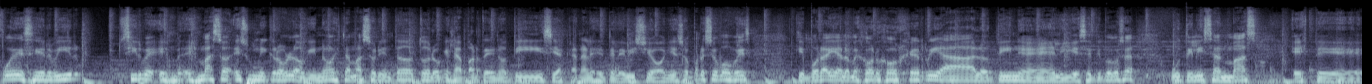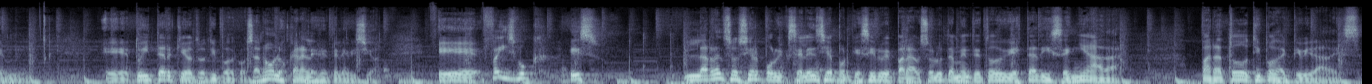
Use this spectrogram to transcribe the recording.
puede servir sirve, es, más, es un microblog y no está más orientado a todo lo que es la parte de noticias, canales de televisión y eso. Por eso vos ves que por ahí a lo mejor Jorge Rial o Tinel y ese tipo de cosas utilizan más este, eh, Twitter que otro tipo de cosas, ¿no? Los canales de televisión. Eh, Facebook es la red social por excelencia porque sirve para absolutamente todo y está diseñada para todo tipo de actividades.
